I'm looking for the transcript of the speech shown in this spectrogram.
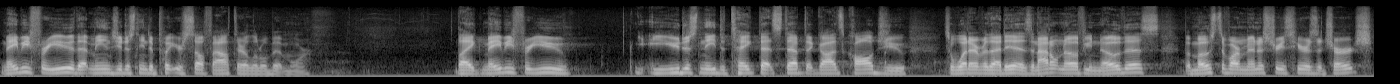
Maybe for you, that means you just need to put yourself out there a little bit more. Like maybe for you, you just need to take that step that God's called you to whatever that is. And I don't know if you know this, but most of our ministries here as a church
